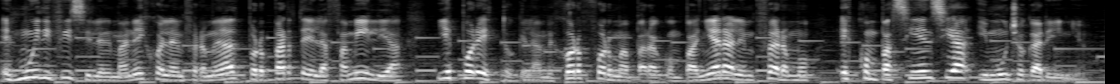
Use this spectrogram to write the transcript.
Es muy difícil el manejo de la enfermedad por parte de la familia y es por esto que la mejor forma para acompañar al enfermo es con paciencia y mucho cariño.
